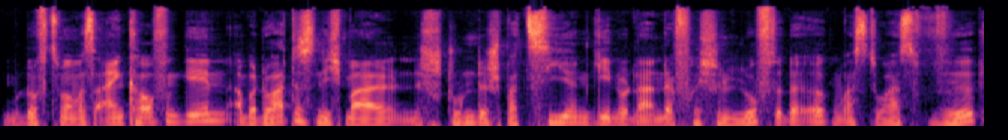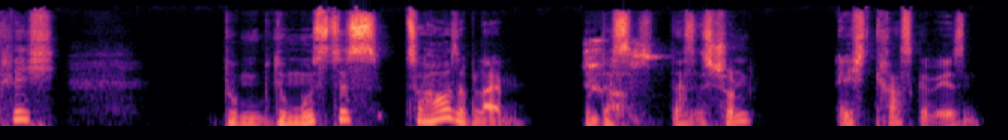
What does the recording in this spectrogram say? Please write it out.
du durftest mal was einkaufen gehen, aber du hattest nicht mal eine Stunde spazieren gehen oder an der frischen Luft oder irgendwas. Du hast wirklich, du, du musstest zu Hause bleiben. Und das, Krass. das ist schon echt krass gewesen.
